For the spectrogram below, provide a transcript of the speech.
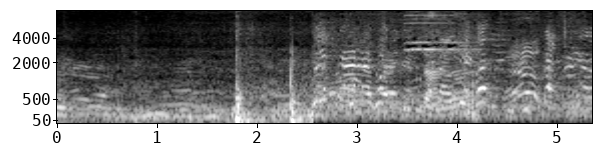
Thank you.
